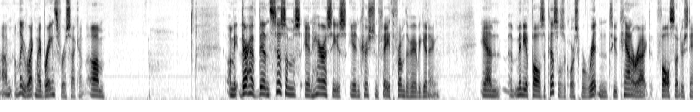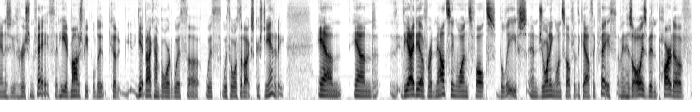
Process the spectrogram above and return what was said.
I'm let me rack my brains for a second. Um, I mean, there have been schisms and heresies in Christian faith from the very beginning. And many of Paul's epistles, of course, were written to counteract false understandings of the Christian faith, and he admonished people to get back on board with uh, with with Orthodox Christianity, and and the the idea of renouncing one's false beliefs and joining oneself to the Catholic faith, I mean, has always been part of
